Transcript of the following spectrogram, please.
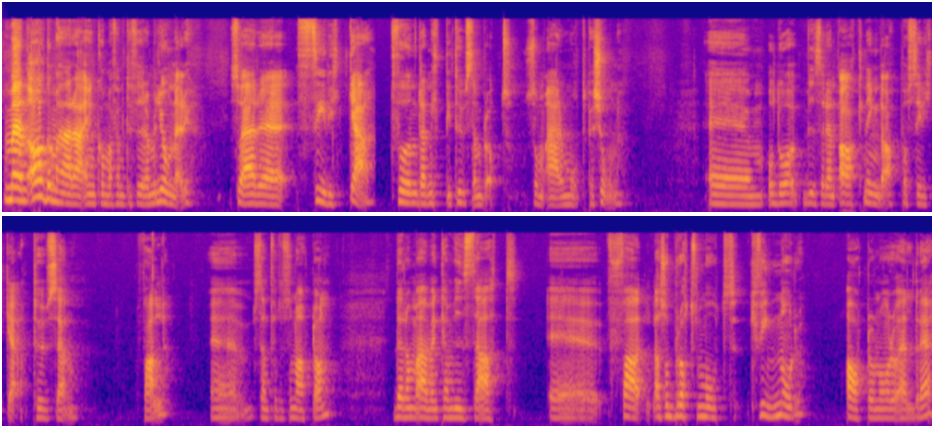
Men av de här 1,54 miljoner så är det cirka 290 000 brott som är mot person. Ehm, och då visar det en ökning då på cirka 1000 fall ehm, sedan 2018. Där de även kan visa att eh, fall, alltså brott mot kvinnor 18 år och äldre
